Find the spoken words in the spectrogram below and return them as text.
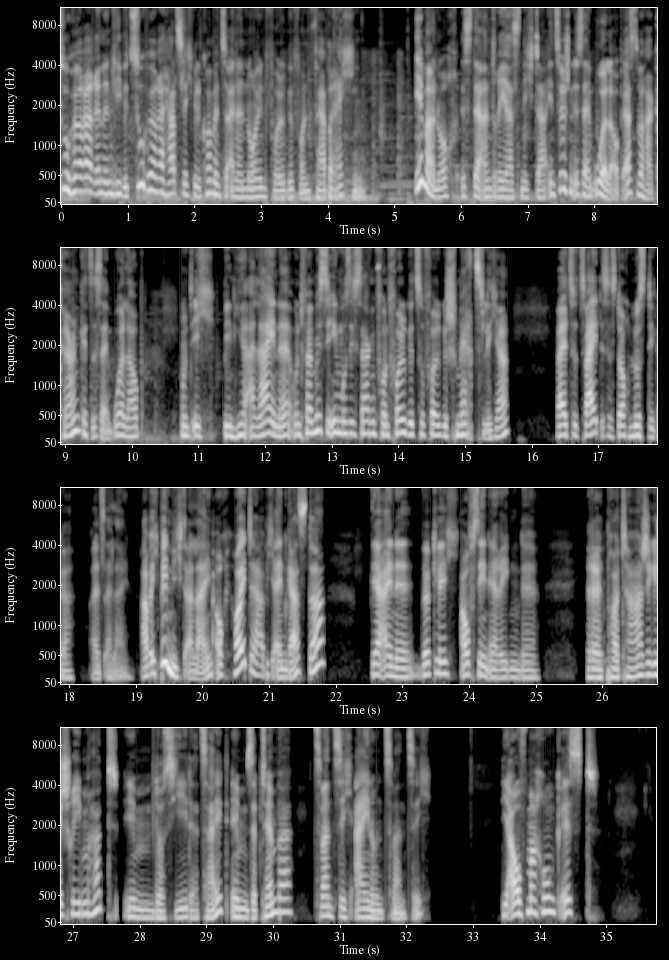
Zuhörerinnen, liebe Zuhörer, herzlich willkommen zu einer neuen Folge von Verbrechen. Immer noch ist der Andreas nicht da. Inzwischen ist er im Urlaub. Erst war er krank, jetzt ist er im Urlaub. Und ich bin hier alleine und vermisse ihn, muss ich sagen, von Folge zu Folge schmerzlicher, weil zu zweit ist es doch lustiger als allein. Aber ich bin nicht allein. Auch heute habe ich einen Gast da, der eine wirklich aufsehenerregende Reportage geschrieben hat im Dossier der Zeit im September 2021. Die Aufmachung ist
